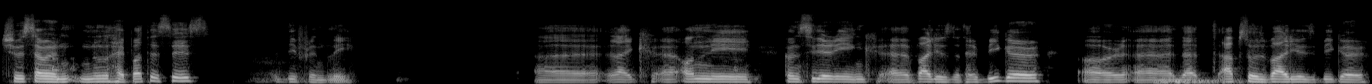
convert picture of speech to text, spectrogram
choose our null hypothesis differently, uh, like uh, only considering uh, values that are bigger or uh, that absolute value is bigger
